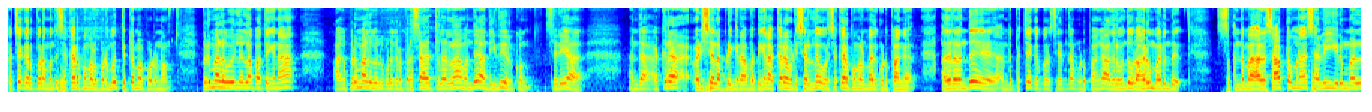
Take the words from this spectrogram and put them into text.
பச்சை கற்பூரம் வந்து சக்கரை பொங்கல் போடும்போது திட்டமாக போடணும். பெருமாள் கோயிலெலாம் பார்த்தீங்கன்னா அங்கே பெருமாள் கோயில் கொடுக்குற பிரசாதத்துலலாம் வந்து அந்த இது இருக்கும். சரியா? அந்த அக்கரை வடிசல் அப்படிங்கிறான் பார்த்தீங்களா அக்கரை வடிசல்னு ஒரு சக்கரை பொங்கல் மாதிரி கொடுப்பாங்க. அதில் வந்து அந்த பச்சை கற்பூரம் சேர்த்து தான் கொடுப்பாங்க. அதில் வந்து ஒரு அருமருந்து அந்த ம அதை சாப்பிட்டோம்னா சளி இருமல்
